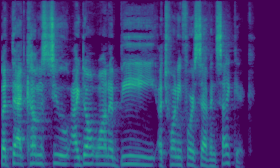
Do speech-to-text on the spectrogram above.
but that comes to i don't want to be a 24-7 psychic.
